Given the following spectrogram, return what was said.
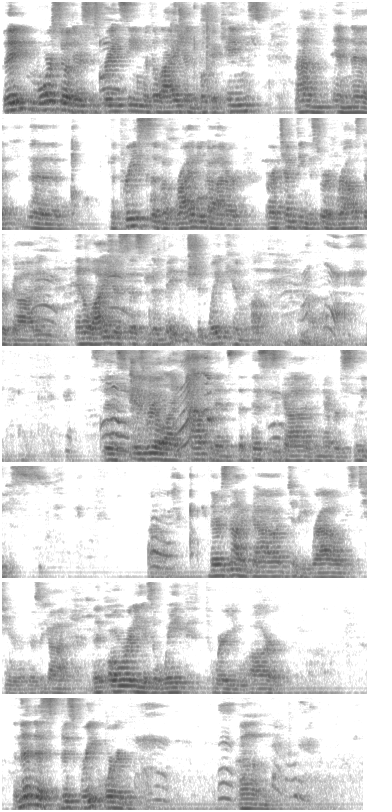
But even more so, there's this great scene with Elijah in the book of Kings. Um, and the, the, the priests of a rival god are, are attempting to sort of rouse their God. And, and Elijah says to them, maybe you should wake him up. This Israelite confidence that this is a God who never sleeps. Um, there's not a God to be roused here. There's a God that already is awake to where you are. And then this, this Greek word um,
